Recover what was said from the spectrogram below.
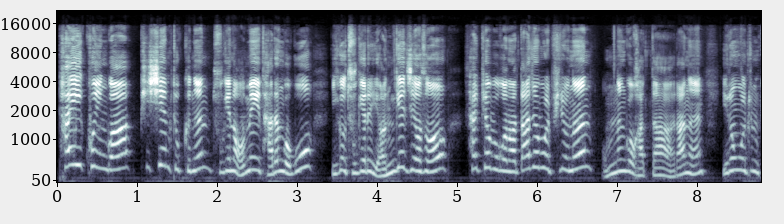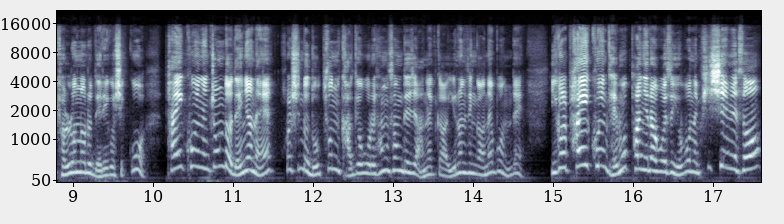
파이코인과 PCM 토큰은 두 개는 엄연히 다른 거고 이거 두 개를 연계지어서 살펴보거나 따져볼 필요는 없는 것 같다라는 이런 걸 좀 결론으로 내리고 싶고 파이코인은 좀 더 내년에 훨씬 더 높은 가격으로 형성되지 않을까 이런 생각을 해보는데 이걸 파이코인 데모판이라고 해서 이번에 PCM에서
